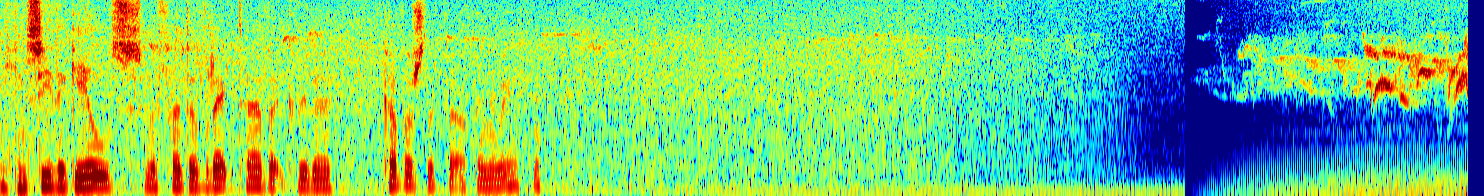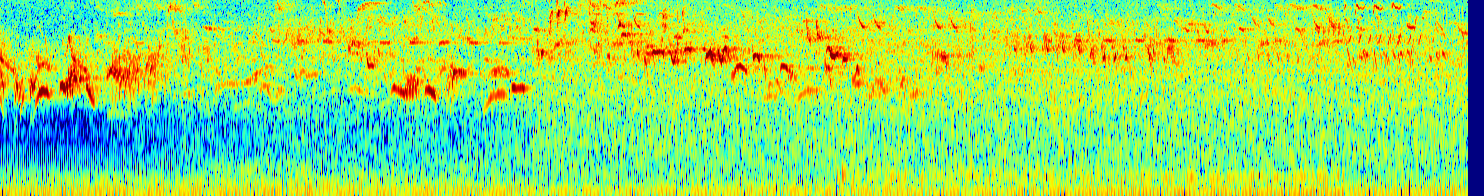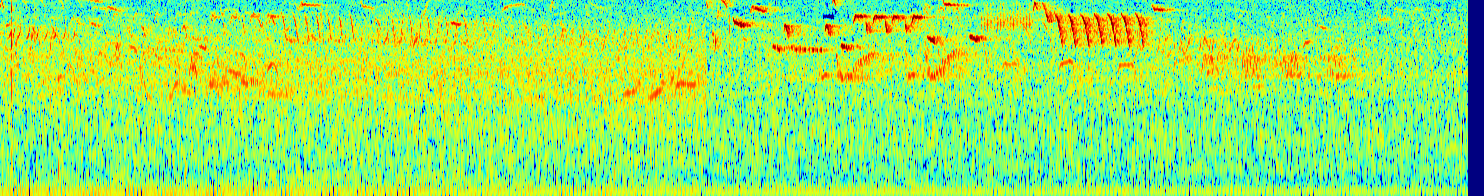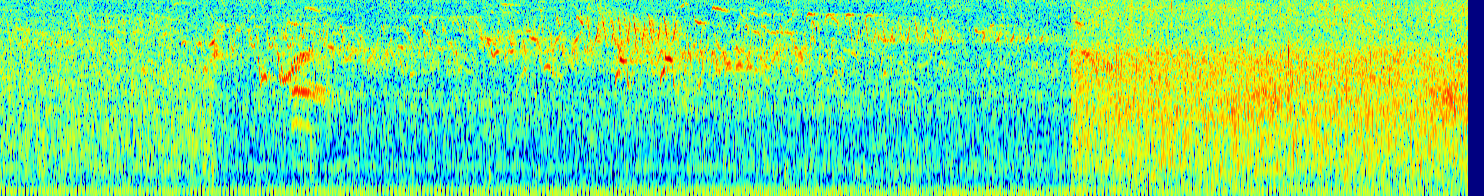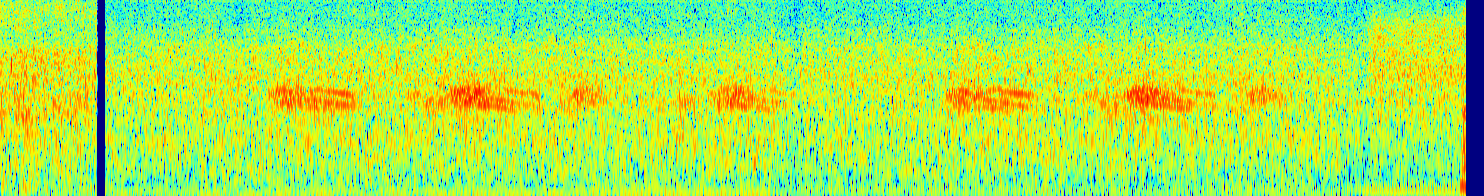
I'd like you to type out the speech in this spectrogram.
You can see the gales we've had have wreaked havoc with the covers they've put up anyway.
